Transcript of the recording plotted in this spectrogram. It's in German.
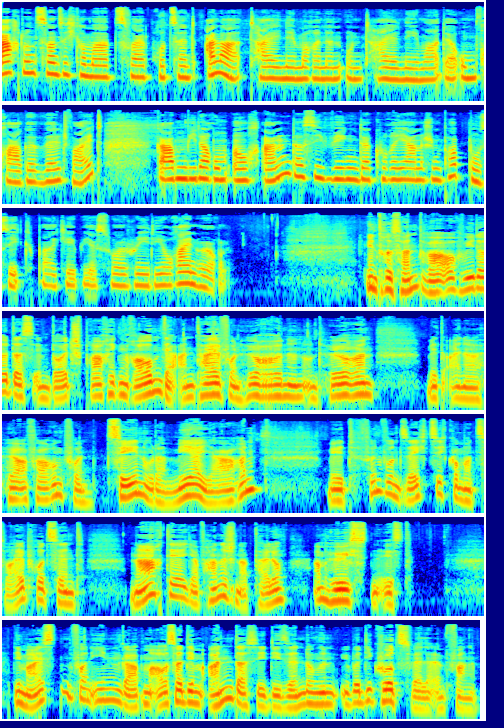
28,2 Prozent aller Teilnehmerinnen und Teilnehmer der Umfrage weltweit gaben wiederum auch an, dass sie wegen der koreanischen Popmusik bei KBS World Radio reinhören. Interessant war auch wieder, dass im deutschsprachigen Raum der Anteil von Hörerinnen und Hörern mit einer Hörerfahrung von zehn oder mehr Jahren mit 65,2 Prozent nach der japanischen Abteilung am höchsten ist. Die meisten von ihnen gaben außerdem an, dass sie die Sendungen über die Kurzwelle empfangen.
